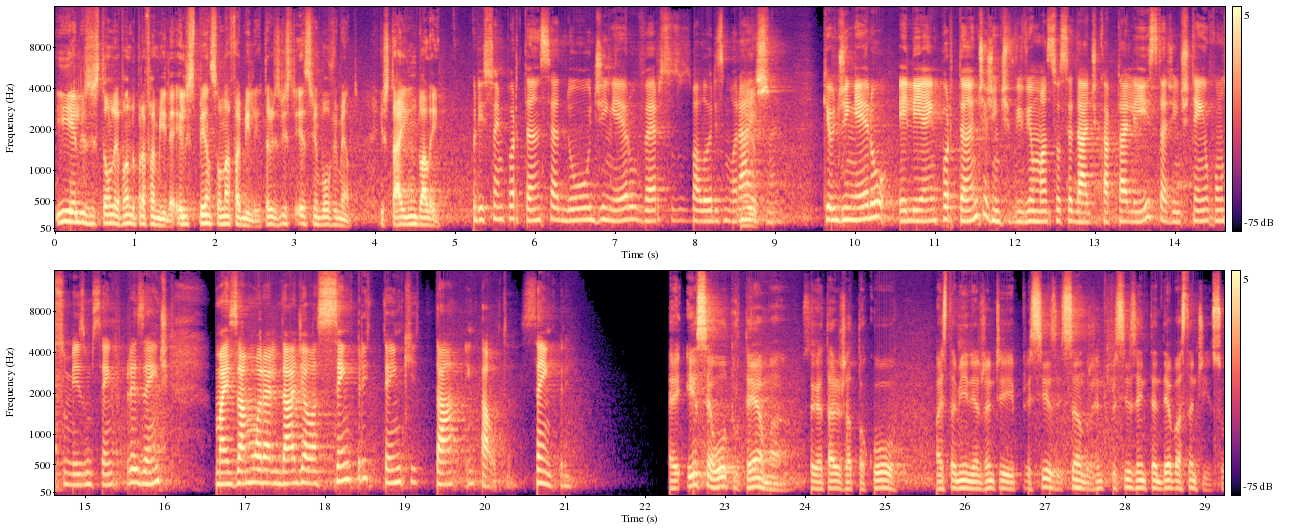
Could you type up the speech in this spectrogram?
E eles estão levando para a família. Eles pensam na família. Então existe esse envolvimento. Está indo além. Por isso a importância do dinheiro versus os valores morais, Isso. né? Que o dinheiro, ele é importante, a gente vive uma sociedade capitalista, a gente tem o consumismo sempre presente, mas a moralidade, ela sempre tem que estar em pauta, sempre. É, esse é outro tema, o secretário já tocou, mas também a gente precisa, Sandro, a gente precisa entender bastante isso.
